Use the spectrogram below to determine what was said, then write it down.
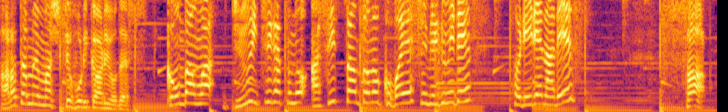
改めまして堀川亮です。こんばんは。11月のアシスタントの小林めぐみです。堀玲奈です。さあ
